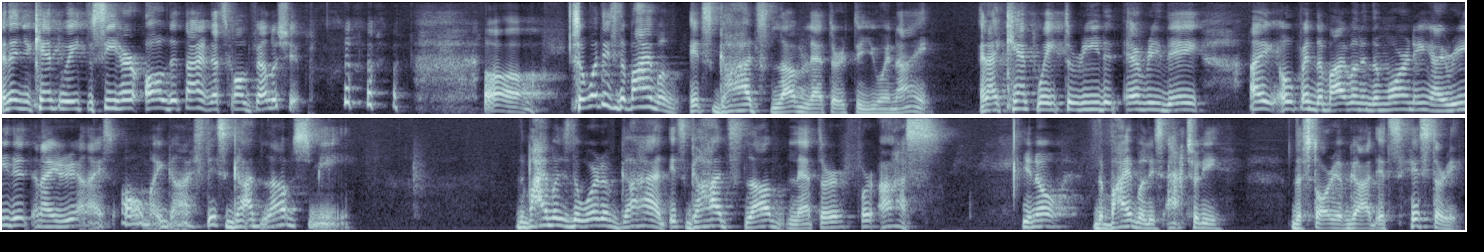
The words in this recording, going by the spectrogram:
And then you can't wait to see her all the time. That's called fellowship. oh, so what is the Bible? It's God's love letter to you and I. And I can't wait to read it every day. I open the Bible in the morning, I read it, and I realize, oh my gosh, this God loves me. The Bible is the Word of God. It's God's love letter for us. You know, the Bible is actually the story of God, it's history.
